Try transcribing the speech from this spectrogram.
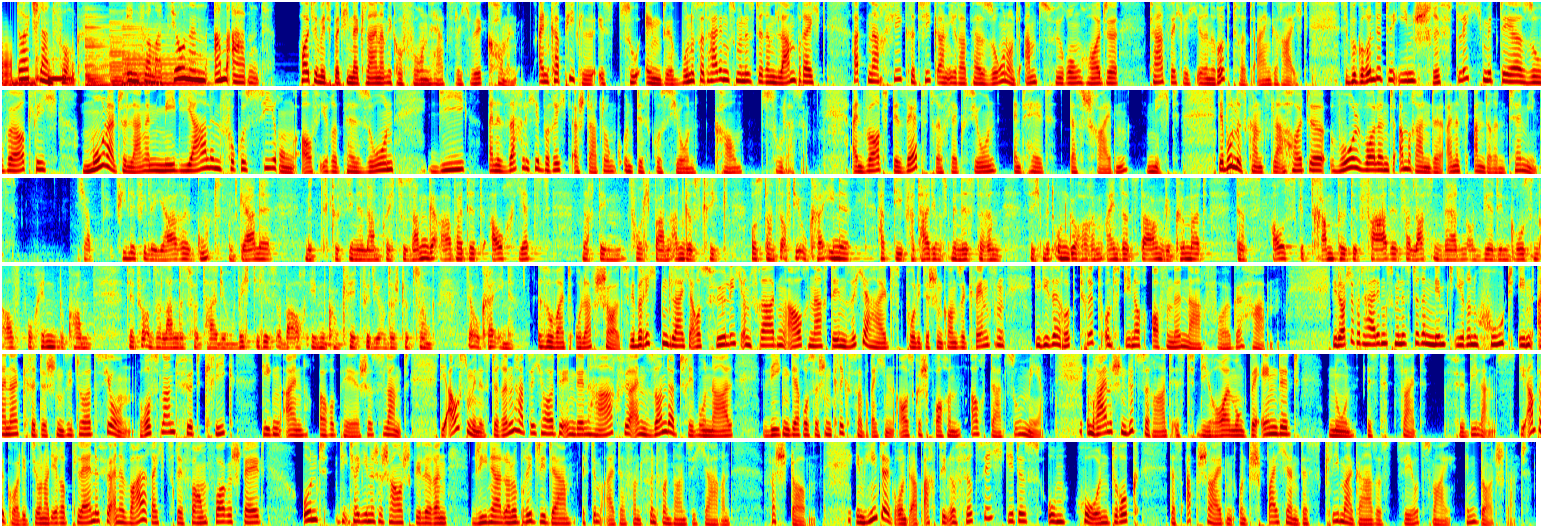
Deutschlandfunk. Informationen am Abend. Heute mit Bettina Klein am Mikrofon herzlich willkommen. Ein Kapitel ist zu Ende. Bundesverteidigungsministerin Lambrecht hat nach viel Kritik an ihrer Person und Amtsführung heute tatsächlich ihren Rücktritt eingereicht. Sie begründete ihn schriftlich mit der so wörtlich monatelangen medialen Fokussierung auf ihre Person, die eine sachliche Berichterstattung und Diskussion kaum zulasse. Ein Wort der Selbstreflexion enthält das Schreiben nicht. Der Bundeskanzler heute wohlwollend am Rande eines anderen Termins. Ich habe viele, viele Jahre gut und gerne mit Christine Lambrecht zusammengearbeitet. Auch jetzt nach dem furchtbaren Angriffskrieg Russlands auf die Ukraine hat die Verteidigungsministerin sich mit ungeheurem Einsatz darum gekümmert, dass ausgetrampelte Pfade verlassen werden und wir den großen Aufbruch hinbekommen, der für unsere Landesverteidigung wichtig ist, aber auch eben konkret für die Unterstützung der Ukraine. Soweit Olaf Scholz. Wir berichten gleich ausführlich und fragen auch nach den sicherheitspolitischen Konsequenzen, die dieser Rücktritt und die noch offene Nachfolge haben. Die deutsche Verteidigungsministerin nimmt ihren Hut in einer kritischen Situation. Russland führt Krieg gegen ein europäisches Land. Die Außenministerin hat sich heute in Den Haag für ein Sondertribunal wegen der russischen Kriegsverbrechen ausgesprochen. Auch dazu mehr. Im rheinischen Lützerath ist die Räumung beendet. Nun ist Zeit für Bilanz. Die Ampelkoalition hat ihre Pläne für eine Wahlrechtsreform vorgestellt und die italienische Schauspielerin Gina Lollobrigida ist im Alter von 95 Jahren verstorben. Im Hintergrund ab 18.40 Uhr geht es um hohen Druck, das Abscheiden und Speichern des Klimagases CO2 in Deutschland.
